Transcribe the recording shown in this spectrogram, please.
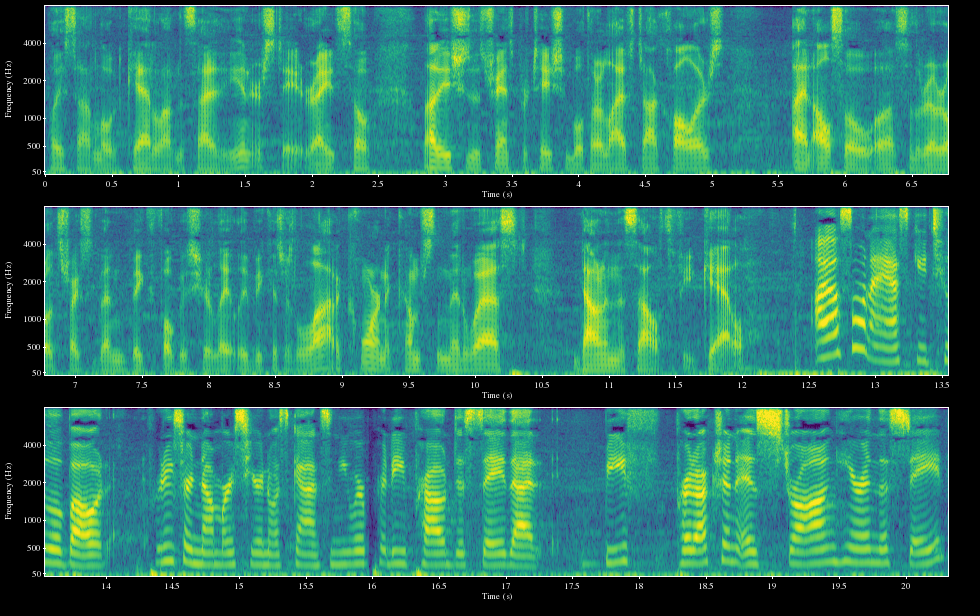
place to unload cattle on the side of the interstate, right? So a lot of issues with transportation, both our livestock haulers and also uh, some of the railroad strikes have been a big focus here lately because there's a lot of corn that comes from the Midwest down in the South to feed cattle. I also want to ask you too about producer numbers here in Wisconsin. You were pretty proud to say that beef production is strong here in the state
